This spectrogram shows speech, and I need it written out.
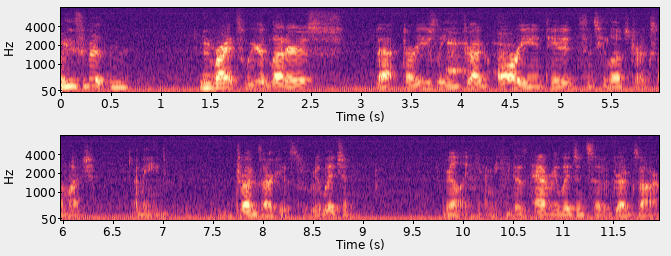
he's written. He writes weird letters that are usually drug orientated since he loves drugs so much. I mean, drugs are his religion, really. I mean, he doesn't have religion, so drugs are.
